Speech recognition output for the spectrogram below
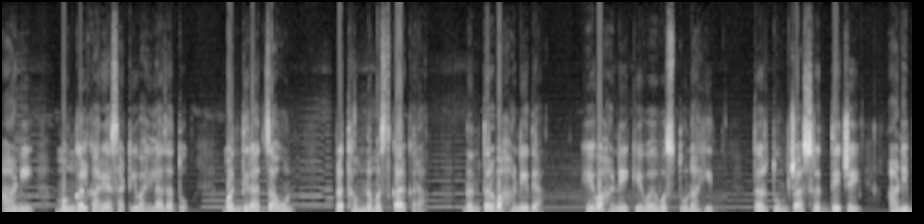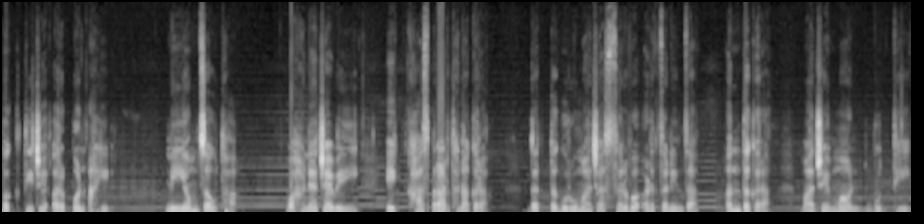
आणि मंगल कार्यासाठी वाहिला जातो. मंदिरात जाऊन प्रथम नमस्कार करा. नंतर वाहने द्या. हे वाहने केवळ वस्तू नाहीत तर तुमच्या श्रद्धेचे आणि भक्तीचे अर्पण आहे. नियम चौथा. वाहण्याच्या वेळी एक खास प्रार्थना करा. दत्तगुरू माझ्या सर्व अडचणींचा अंत करा. माझे मन बुद्धी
